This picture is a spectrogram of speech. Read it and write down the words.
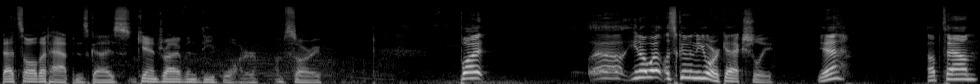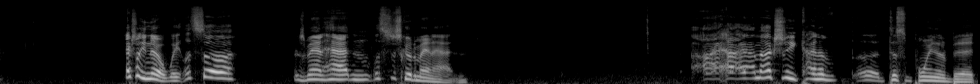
That's all that happens, guys. You can't drive in deep water. I'm sorry. But, uh, you know what? Let's go to New York, actually. Yeah? Uptown? Actually, no. Wait. Let's uh. There's Manhattan. Let's just go to Manhattan. I, I am actually kind of uh, disappointed a bit.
